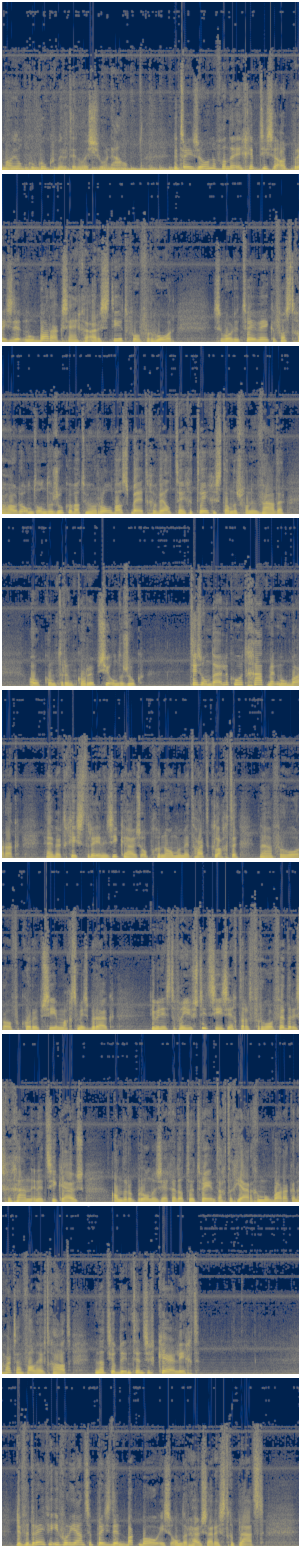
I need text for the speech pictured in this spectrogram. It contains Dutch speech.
Marjan Koekoek met het NOS Journaal. De twee zonen van de Egyptische oud-president Mubarak zijn gearresteerd voor verhoor. Ze worden twee weken vastgehouden om te onderzoeken wat hun rol was bij het geweld tegen tegenstanders van hun vader. Ook komt er een corruptieonderzoek. Het is onduidelijk hoe het gaat met Mubarak. Hij werd gisteren in een ziekenhuis opgenomen met hartklachten na een verhoor over corruptie en machtsmisbruik. De minister van Justitie zegt dat het verhoor verder is gegaan in het ziekenhuis. Andere bronnen zeggen dat de 82-jarige Mubarak een hartaanval heeft gehad en dat hij op de intensive care ligt. De verdreven Ivoriaanse president Bakbo is onder huisarrest geplaatst.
